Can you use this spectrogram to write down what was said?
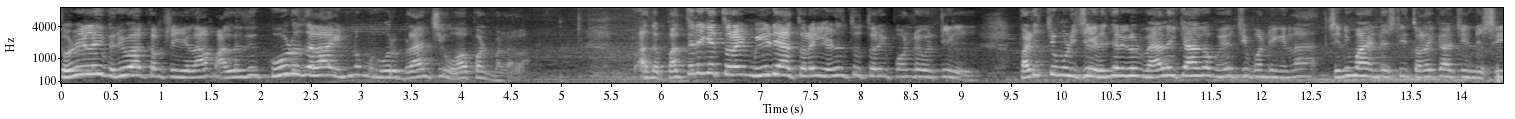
தொழிலை விரிவாக்கம் செய்யலாம் அல்லது கூடுதலாக இன்னும் ஒரு பிரான்ச்சை ஓப்பன் பண்ணலாம். அந்த பத்திரிகைத்துறை மீடியாத்துறை எழுத்துத்துறை போன்றவற்றில் படித்து முடித்த இளைஞர்கள் வேலைக்காக முயற்சி பண்ணுறீங்கன்னா சினிமா இண்டஸ்ட்ரி தொலைக்காட்சி இண்டஸ்ட்ரி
